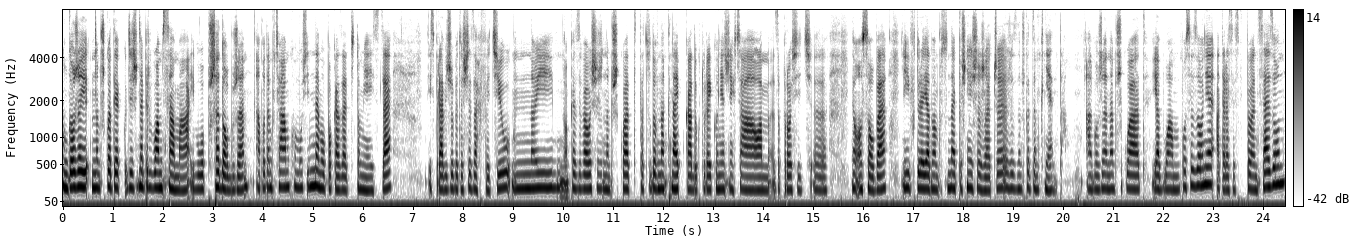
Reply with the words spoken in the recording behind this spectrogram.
Gorzej, na przykład, jak gdzieś najpierw byłam sama i było przedobrze, a potem chciałam komuś innemu pokazać to miejsce, i sprawić, żeby też się zachwycił. No i okazywało się, że na przykład ta cudowna knajpka, do której koniecznie chciałam zaprosić y, tę osobę i w której jadłam po prostu najpyszniejsze rzeczy, że jest na przykład zamknięta. Albo że na przykład ja byłam po sezonie, a teraz jest pełen sezon,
